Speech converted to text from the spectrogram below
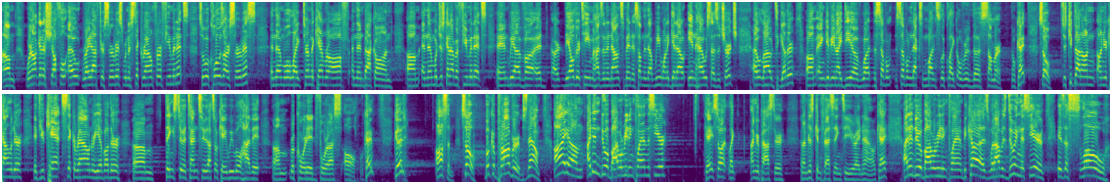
um, we're not going to shuffle out right after service. We're going to stick around for a few minutes. So we'll close our service, and then we'll like turn the camera off, and then back on, um, and then we're just going to have a few minutes. And we have uh, our, the elder team has an announcement. It's something that we want to get out in house as a church, out loud together, um, and give you an idea of what the several several next months look like over the summer. Okay, so just keep that on on your calendar. If you can't stick around or you have other um, things to attend to, that's okay. We will have it um, recorded for us all. Okay. Good? Awesome. So, book of Proverbs. Now, I, um, I didn't do a Bible reading plan this year. Okay, so I, like, I'm your pastor, and I'm just confessing to you right now, okay? I didn't do a Bible reading plan because what I was doing this year is a slow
